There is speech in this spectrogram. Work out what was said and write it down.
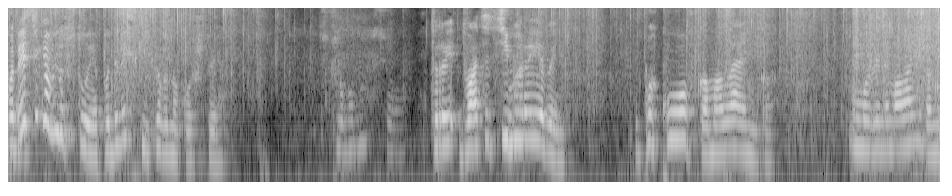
Подивись, скільки воно стоїть, подивись, скільки воно коштує. Воно все. Три- 27 гривень. Упаковка маленька. Ну, може, не маленька, ну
